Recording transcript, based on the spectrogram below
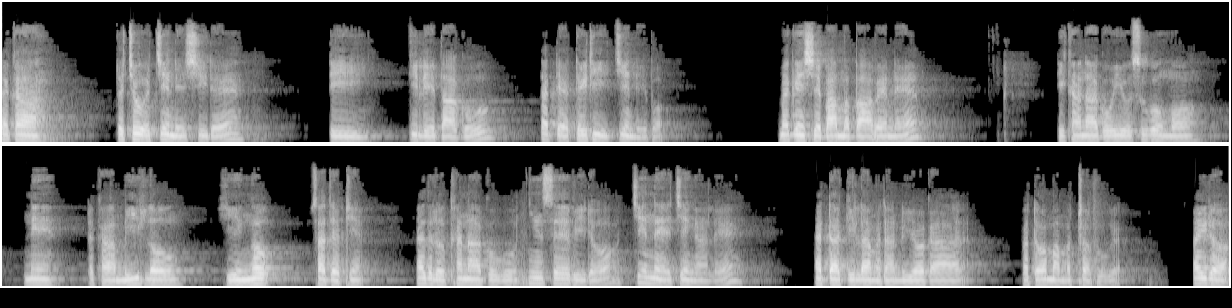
တခါတချို့အကျင့်တွေရှိတယ်ဒီကိလေသာကိုတတ်တဲ့ဒိဋ္ဌိအကျင့်တွေပေါ့မကင်ရှိပါမပါပဲနဲ့ဒီခန္ဓာကိုယ်ကြီးကိုစူးပုံမောနင်းတခါမီးလုံးရေငုတ်စသဖြင့် အဲ့ဒါလိုခန္ဓာကိုယ်ကိုညှင်းဆဲပြီးတော့ကျင့်တဲ့အကျင့်ကလည်းအတ္တကိလမတန်လူယောဂဘတော်မှမထွက်ဘူးတဲ့အဲ့တော့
